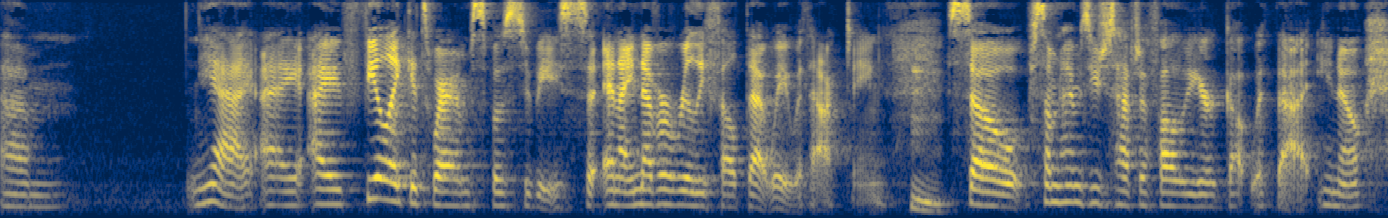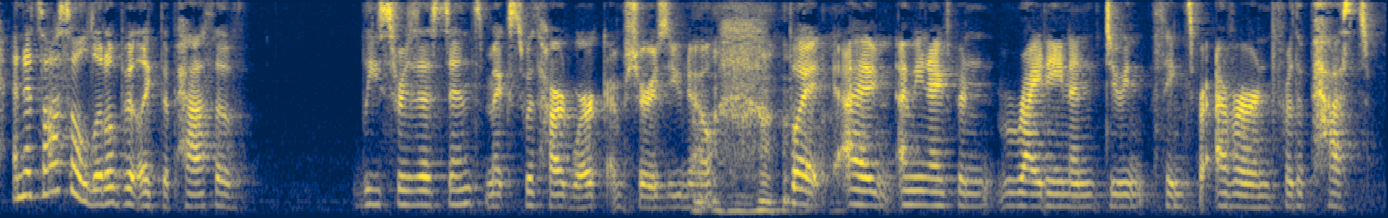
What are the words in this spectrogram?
um yeah i i feel like it's where i'm supposed to be so, and i never really felt that way with acting. So sometimes you just have to follow your gut with that you know? And it's also a little bit like the path of least resistance mixed with hard work i'm sure as you know. But i i mean i've been writing and doing things forever and for the past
